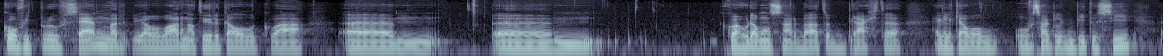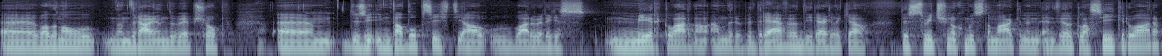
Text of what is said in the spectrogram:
covid-proof zijn, maar ja, we waren natuurlijk al qua, um, um, qua hoe dat we ons naar buiten brachten, eigenlijk al wel hoofdzakelijk B2C. Uh, we hadden al een draaiende webshop. Ja. Um, dus in dat opzicht ja, waren we ergens meer klaar dan andere bedrijven die eigenlijk ja, de switch nog moesten maken en, en veel klassieker waren.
